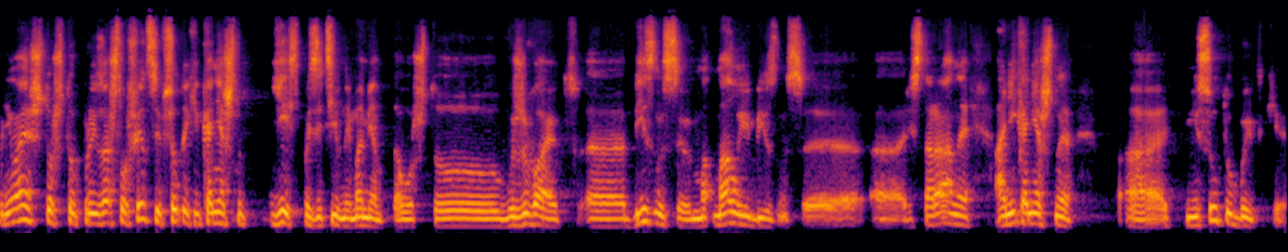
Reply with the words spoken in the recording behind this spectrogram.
Понимаешь, то, что произошло в Швеции, все-таки, конечно, есть позитивный момент того, что выживают э, бизнесы, малые бизнесы, э, рестораны. Они, конечно, несут убытки.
